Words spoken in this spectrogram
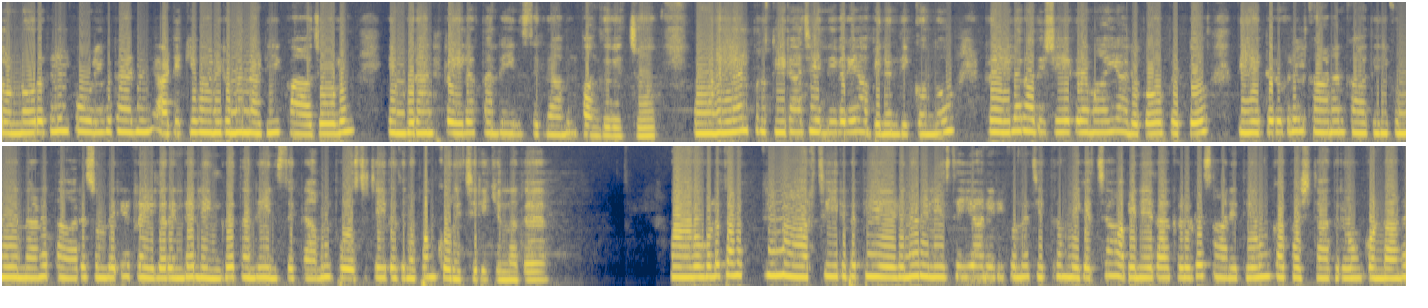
തൊണ്ണൂറുകളിൽ ബോളിവുഡ് ആണ് അടക്കി വാണിരുന്ന നടി കാജോളും എമ്പുരാന്റെ ട്രെയിലർ തന്റെ ഇൻസ്റ്റഗ്രാമിൽ പങ്കുവച്ചു. മോഹൻലാൽ പൃഥ്വിരാജ് എന്നിവരെ അഭിനന്ദിക്കുന്നു. ട്രെയിലർ അതിശയകരമായി അനുഭവപ്പെട്ടു. തിയേറ്ററുകളിൽ കാണാൻ കാത്തിരിക്കുന്നു എന്നാണ് താരസുന്ദരി ട്രെയിലറിന്റെ ലിങ്ക് തന്റെ ഇൻസ്റ്റഗ്രാമിൽ പോസ്റ്റ് ചെയ്തതിനൊപ്പം കുറിച്ചിരിക്കുന്നത്. ആഗോളതലത്തിൽ മാർച്ച് ഇരുപത്തിയേഴിന് റിലീസ് ചെയ്യാനിരിക്കുന്ന ചിത്രം മികച്ച അഭിനേതാക്കളുടെ സാന്നിധ്യവും പശ്ചാത്തലവും കൊണ്ടാണ്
